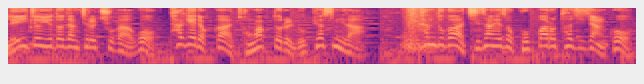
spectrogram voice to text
레이저 유도 장치를 추가하고 파괴력과 정확도를 높였습니다. 탄두가 지상에서 곧바로 터지지 않고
